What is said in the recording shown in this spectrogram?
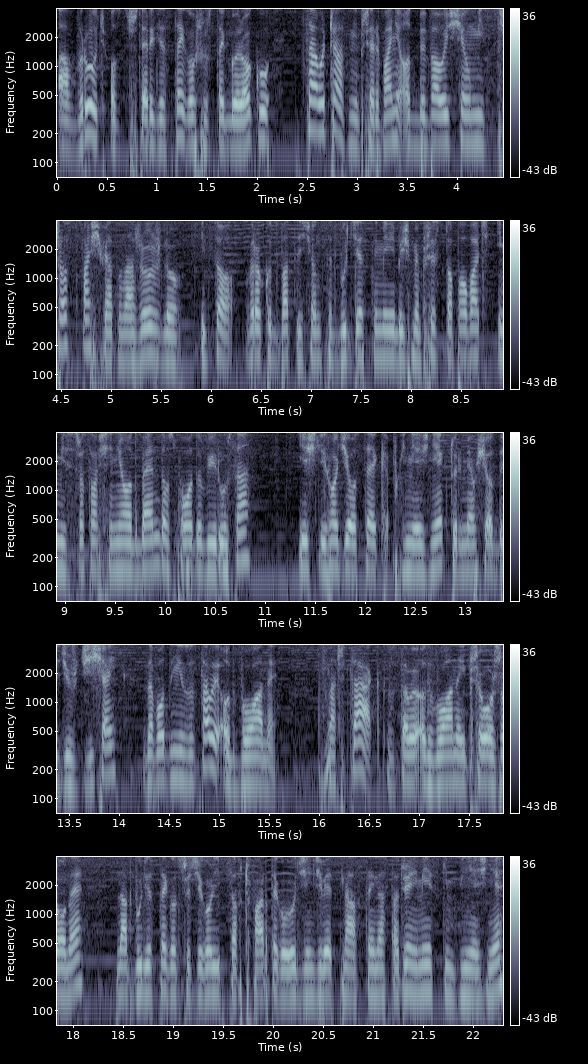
a wróć od 46 roku, cały czas nieprzerwanie odbywały się Mistrzostwa Świata na żużlu. I co, w roku 2020 mielibyśmy przystopować i mistrzostwa się nie odbędą z powodu wirusa? Jeśli chodzi o SEK w Gnieźnie, który miał się odbyć już dzisiaj, zawody nie zostały odwołane. To znaczy tak, zostały odwołane i przełożone na 23 lipca w czwartek o godzinie 19 na Stadionie Miejskim w Gnieźnie.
